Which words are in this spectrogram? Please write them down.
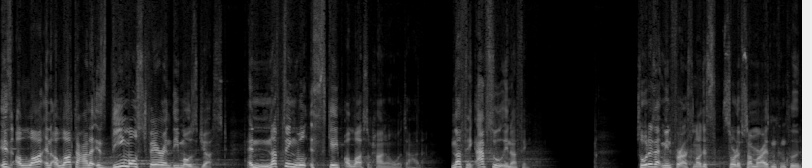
is Allah, and Allah Ta'ala is the most fair and the most just. And nothing will escape Allah subhanahu wa ta'ala. Nothing, absolutely nothing. So, what does that mean for us? And I'll just sort of summarize and conclude.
